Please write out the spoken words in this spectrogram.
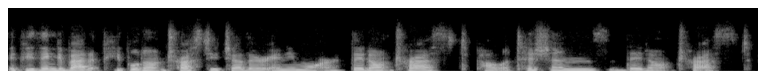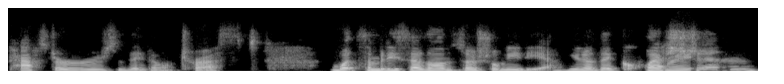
If you think about it, people don't trust each other anymore. They don't trust politicians. They don't trust pastors. They don't trust what somebody says on social media. You know, they question right.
